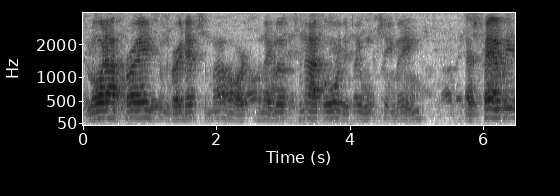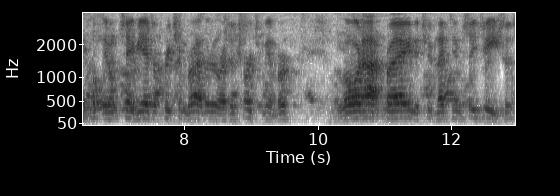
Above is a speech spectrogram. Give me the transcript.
Lord, I pray from the very depths of my heart when they look tonight, Lord, that they won't see me as family. Hope they don't see me as a preaching brother or as a church member. Lord, I pray that you'd let them see Jesus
